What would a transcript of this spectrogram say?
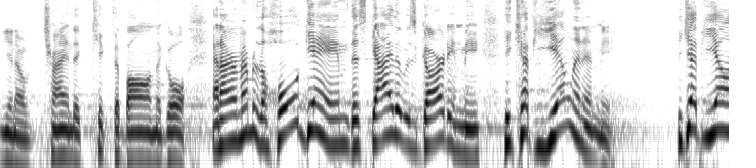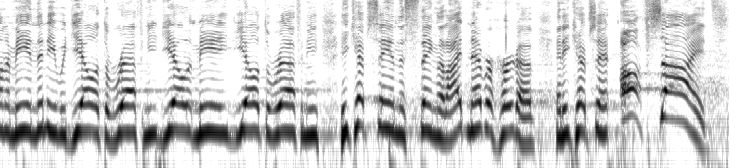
you know, trying to kick the ball in the goal. And I remember the whole game, this guy that was guarding me, he kept yelling at me. He kept yelling at me, and then he would yell at the ref, and he'd yell at me, and he'd yell at the ref, and he, he kept saying this thing that I'd never heard of, and he kept saying, offsides,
